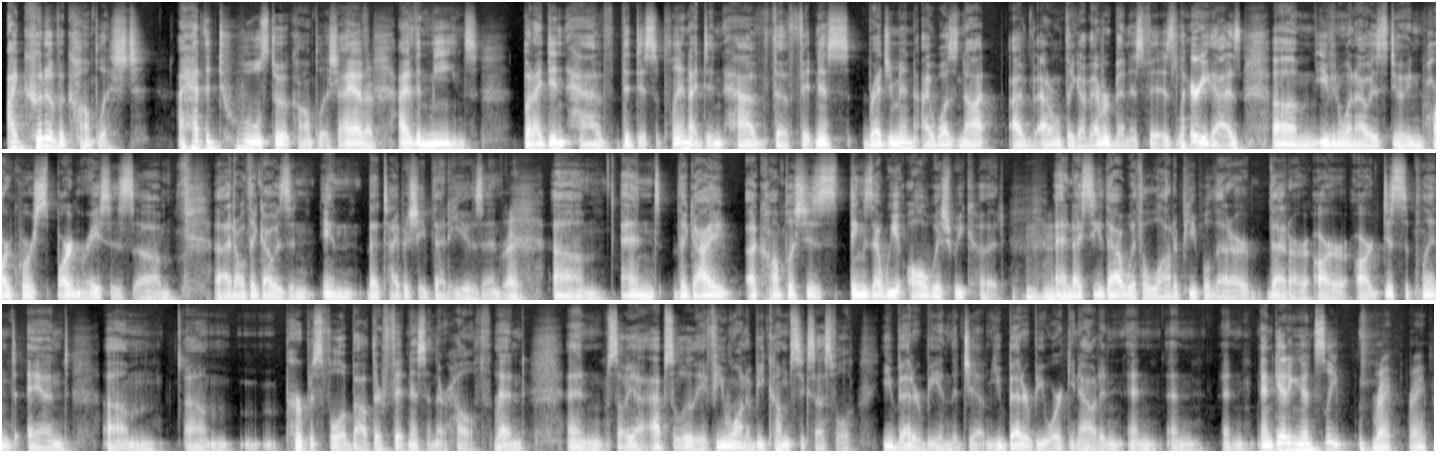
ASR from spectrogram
I could have accomplished. I had the tools to accomplish. I have right. I have the means, but I didn't have the discipline. I didn't have the fitness regimen. I was not. I've, I don't think I've ever been as fit as Larry has. Um, even when I was doing hardcore Spartan races, um, I don't think I was in in that type of shape that he was in. Right. Um, and the guy accomplishes things that we all wish we could. And I see that with a lot of people that are that are are are disciplined and um, um, purposeful about their fitness and their health. And and so yeah, absolutely. If you want to become successful, you better be in the gym. You better be working out and and and and and getting good sleep. Right, right.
